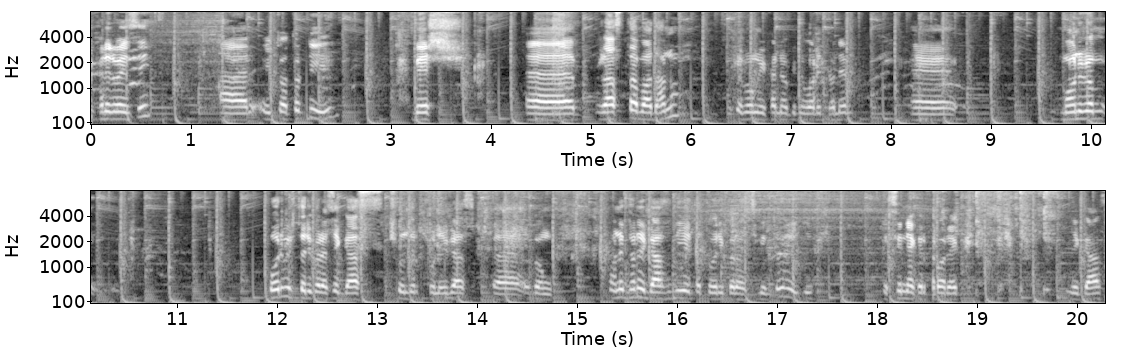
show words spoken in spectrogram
এখানে রয়েছে। আর এই চত্বরটি বেশ রাস্তা বাঁধানো এবং এখানেও কিন্তু অনেক ধরনের মনোরম পরিবেশ তৈরি করা আছে। গাছ, সুন্দর ফুলের গাছ এবং অনেক ধরনের গাছ দিয়ে এটা তৈরি করা হচ্ছে কিন্তু এই যে একের পর এক যে গাছ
